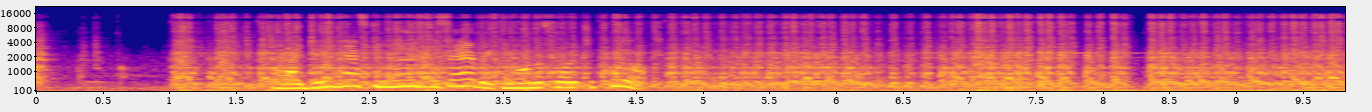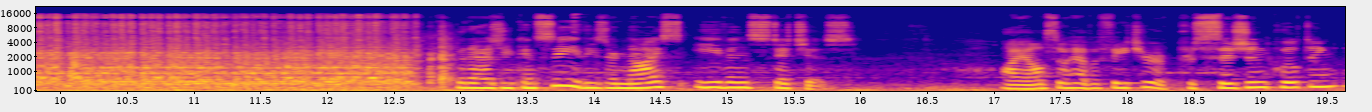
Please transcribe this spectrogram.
But I do have to move the fabric in order for it to quilt. But as you can see, these are nice even stitches. I also have a feature of precision quilting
